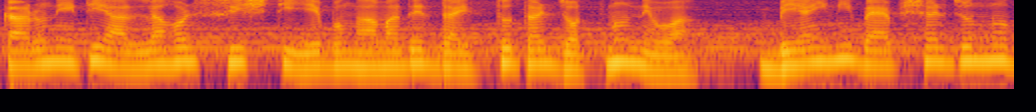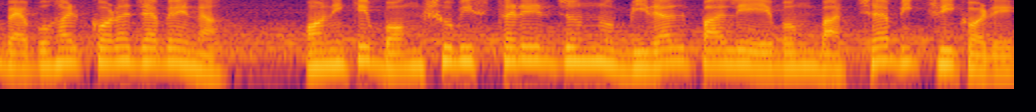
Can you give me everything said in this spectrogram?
কারণ এটি আল্লাহর সৃষ্টি এবং আমাদের দায়িত্ব তার যত্ন নেওয়া। বেআইনি ব্যবসার জন্য ব্যবহার করা যাবে না। অনেকে বংশবিস্তারের জন্য বিড়াল পালে এবং বাচ্চা বিক্রি করে।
